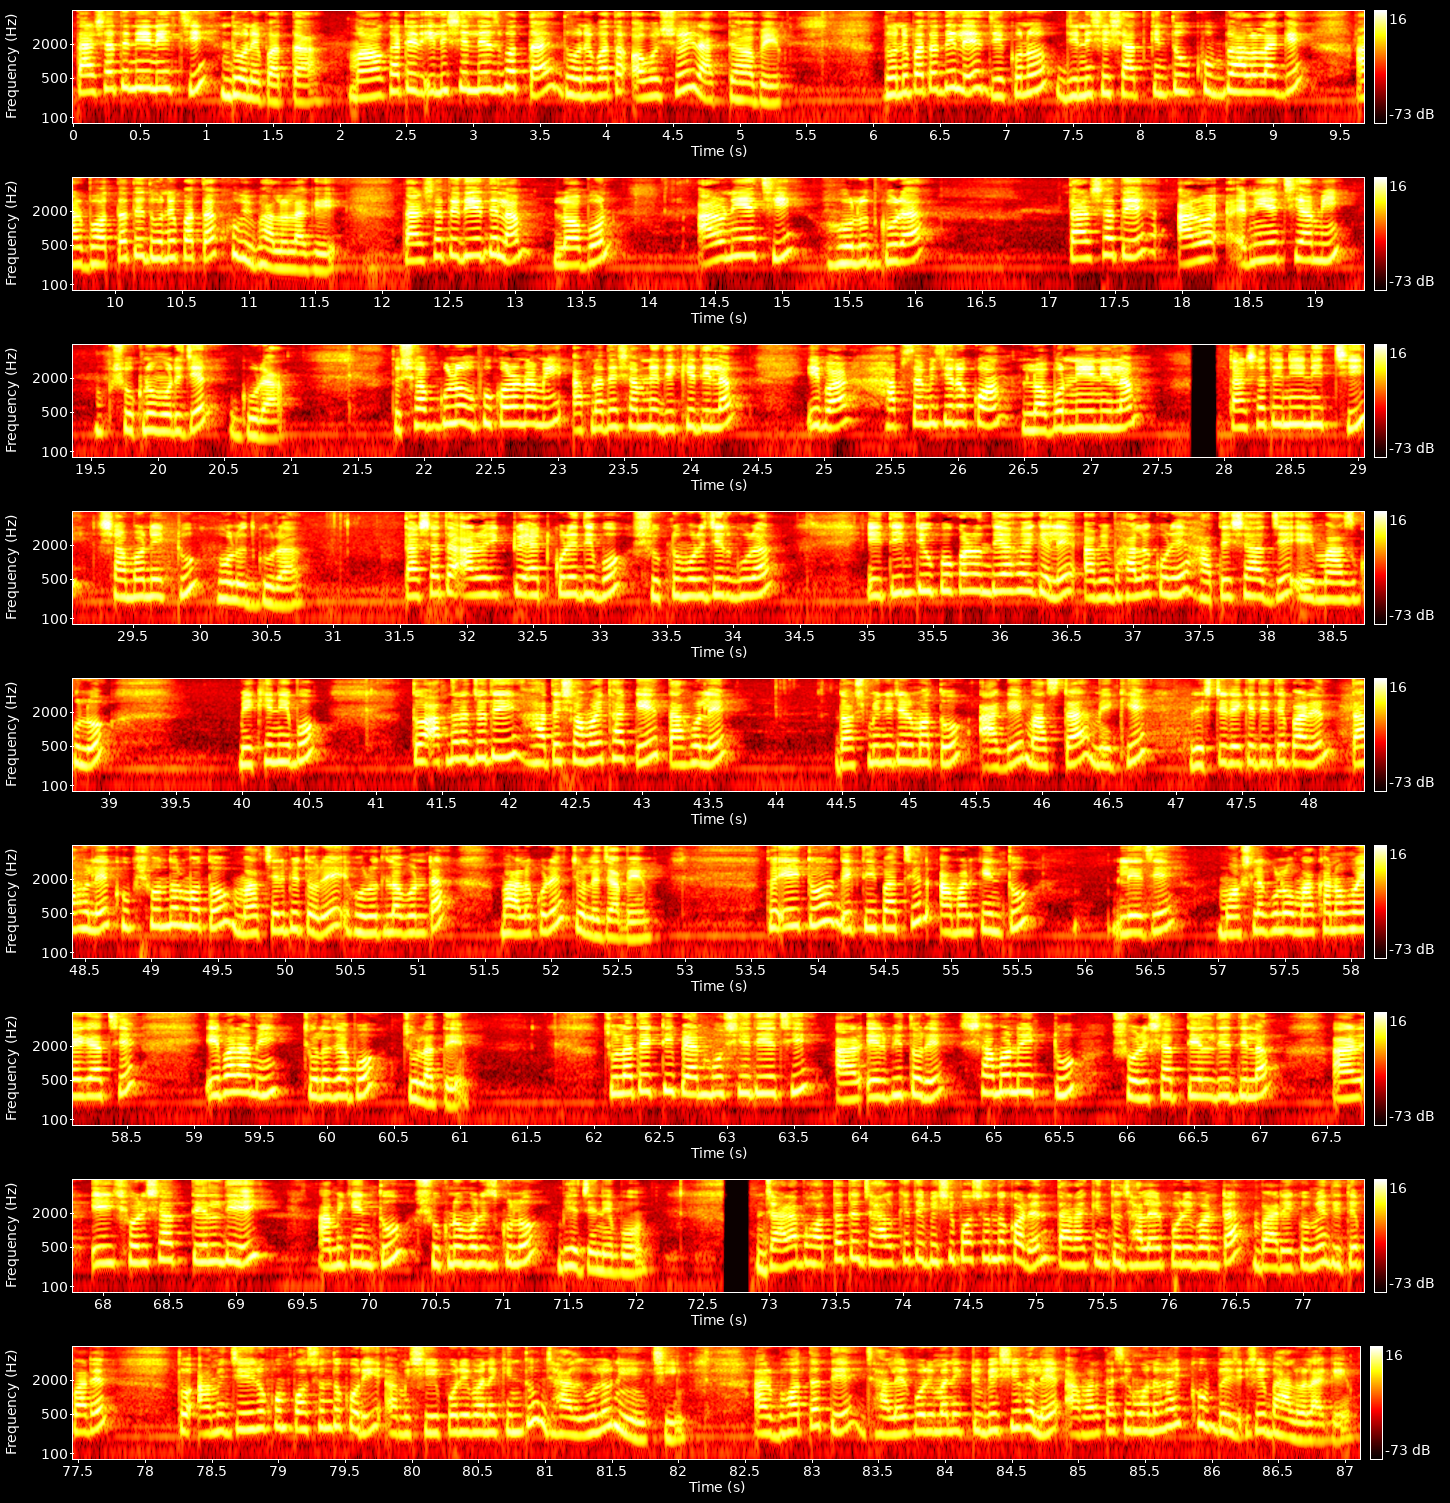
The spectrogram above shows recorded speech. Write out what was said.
তার সাথে নিয়ে নিচ্ছি ধনে পাতা। মাওঘাটের ইলিশের লেজ ভর্তায় ধনে পাতা অবশ্যই রাখতে হবে। ধনে পাতা দিলে যে কোনো জিনিসের স্বাদ কিন্তু খুব ভালো লাগে আর ভর্তাতে ধনে পাতা খুবই ভালো লাগে। তার সাথে দিয়ে দিলাম লবণ। আরও নিয়েছি হলুদ গুঁড়া। তার সাথে আরও নিয়েছি আমি শুকনো মরিচের গুঁড়া। তো সবগুলো উপকরণ আমি আপনাদের সামনে দেখিয়ে দিলাম। এবার হাফ চামিচেরও কম লবণ নিয়ে নিলাম। তার সাথে নিয়ে নিচ্ছি সামান্য একটু হলুদ গুঁড়া। তার সাথে আরও একটু অ্যাড করে দেব শুকনো মরিচের গুঁড়া। এই তিনটি উপকরণ দেওয়া হয়ে গেলে আমি ভালো করে হাতের সাহায্যে এই মাছগুলো মেখে নেব। তো আপনারা যদি হাতে সময় থাকে তাহলে দশ মিনিটের মতো আগে মাছটা মেখে রেস্টে রেখে দিতে পারেন। তাহলে খুব সুন্দর মতো মাছের ভিতরে হলুদ লবণটা ভালো করে চলে যাবে। তো এই তো দেখতেই পাচ্ছেন, আমার কিন্তু লেজে মশলাগুলো মাখানো হয়ে গেছে। এবার আমি চলে যাব চুলাতে। চুলাতে একটি প্যান বসিয়ে দিয়েছি আর এর ভিতরে সামান্য একটু সরিষার তেল দিয়ে দিলাম। আর এই সরিষার তেল দিয়েই আমি কিন্তু শুকনো মরিচগুলো ভেজে নেব। যারা ভর্তাতে ঝাল খেতে বেশি পছন্দ করেন, তারা কিন্তু ঝালের পরিমাণটা বাড়িয়ে কমে দিতে পারেন। তো আমি যেই রকম পছন্দ করি, আমি সেই পরিমাণে কিন্তু ঝালগুলো নিয়েছি। আর ভর্তাতে ঝালের পরিমাণ একটু বেশি হলে আমার কাছে মনে হয় খুব বেশি ভালো লাগে।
